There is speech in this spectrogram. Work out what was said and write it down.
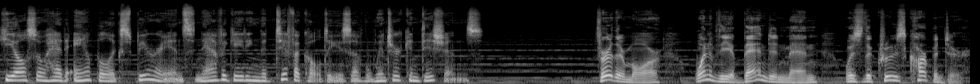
He also had ample experience navigating the difficulties of winter conditions. Furthermore, one of the abandoned men was the crew's carpenter.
